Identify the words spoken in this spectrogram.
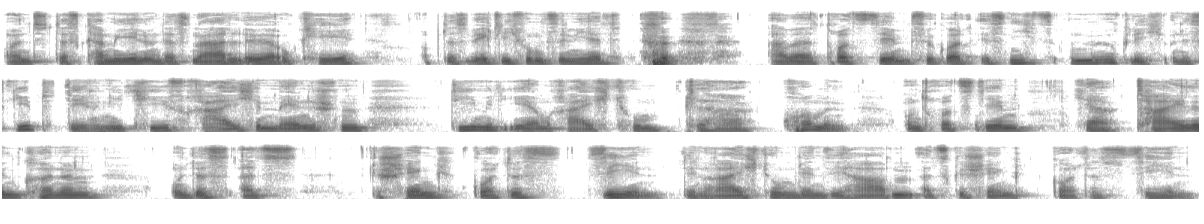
und das Kamel und das Nadelöhr, okay, ob das wirklich funktioniert, aber trotzdem, für Gott ist nichts unmöglich. Und es gibt definitiv reiche Menschen, die mit ihrem Reichtum klar kommen und trotzdem ja teilen können und es als Geschenk Gottes sehen, den Reichtum, den sie haben, als Geschenk Gottes sehen.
